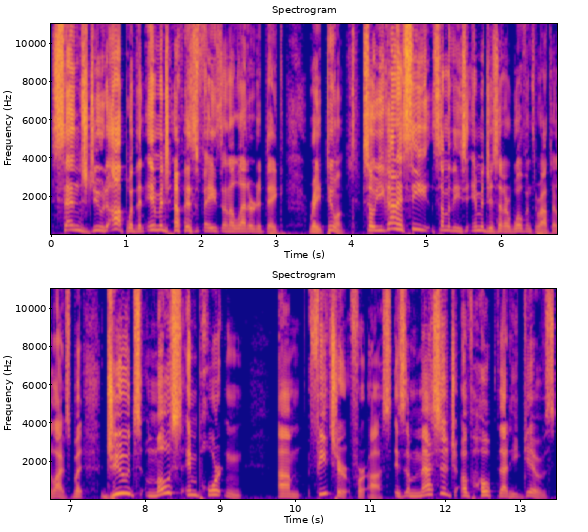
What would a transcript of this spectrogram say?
sends Jude up with an image of his face and a letter to take right to him. So you kind of see some of these images that are woven throughout their lives. But Jude's most important um, feature for us is a message of hope that he gives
